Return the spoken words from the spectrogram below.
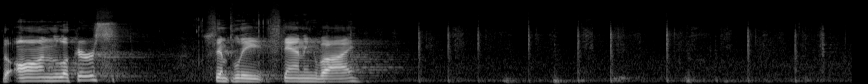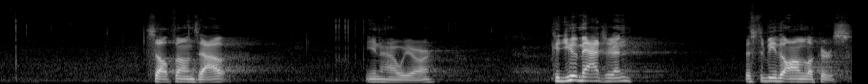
the onlookers simply standing by. Cell phones out. You know how we are. Could you imagine this to be the onlookers?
